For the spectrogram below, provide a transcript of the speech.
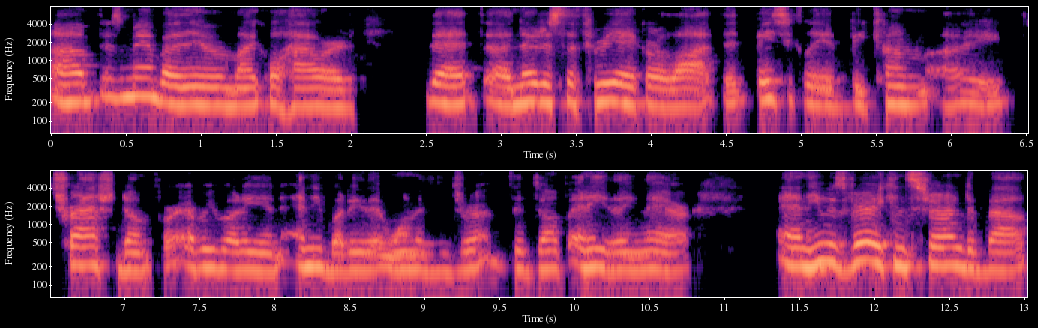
Uh, there's a man by the name of Michael Howard that uh, noticed the three acre lot that basically had become a trash dump for everybody and anybody that wanted to, dr- to dump anything there. And he was very concerned about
